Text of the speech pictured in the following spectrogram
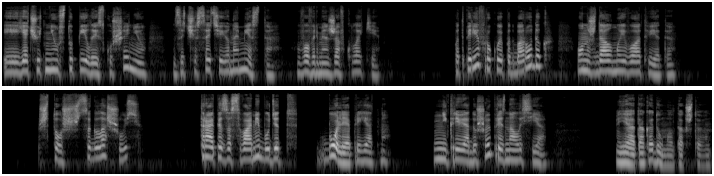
и я чуть не уступила искушению зачесать ее на место, вовремя сжав кулаки. Подперев рукой подбородок, он ждал моего ответа. «Что ж, соглашусь. Трапеза с вами будет более приятна», — не кривя душой призналась я. «Я так и думал, так что...»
